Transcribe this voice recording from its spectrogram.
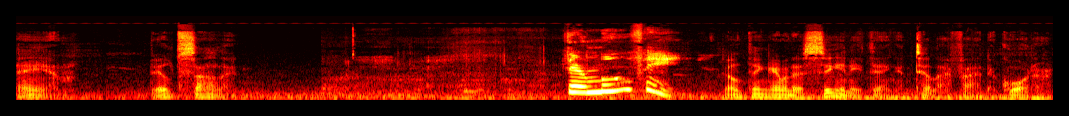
Damn. Built solid. They're moving. Don't think I'm gonna see anything until I find a quarter.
